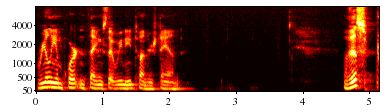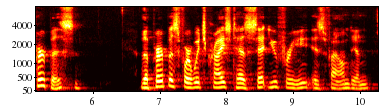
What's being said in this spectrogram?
really important things that we need to understand. This purpose, the purpose for which Christ has set you free, is found in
